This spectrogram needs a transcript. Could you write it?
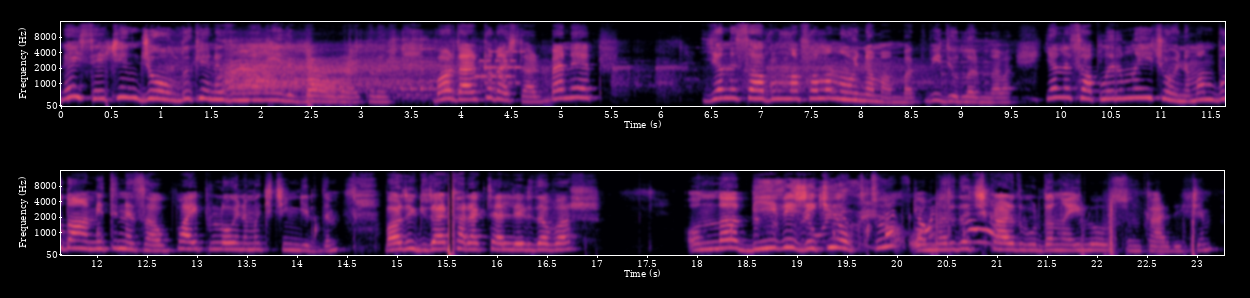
Neyse ikinci olduk en azından iyiydi bu arada arkadaş. Bu arada arkadaşlar ben hep yan hesabımla falan oynamam bak videolarımda bak. Yan hesaplarımla hiç oynamam. Bu da Ahmet'in hesabı. Piper'la oynamak için girdim. Bu arada güzel karakterleri de var. Onda B ve Jackie yoktu. Onları da çıkardı buradan hayırlı olsun kardeşim.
